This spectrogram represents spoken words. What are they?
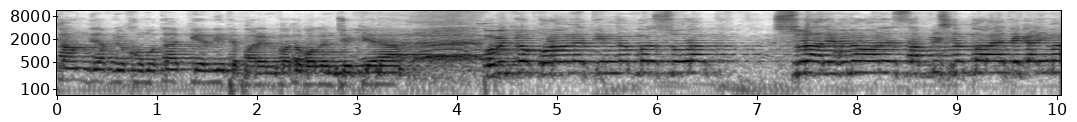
টান দিয়ে আপনি ক্ষমতা কেড়ে নিতে পারেন কথা বলেন যে কেনা পবিত্র কোরআনের তিন নম্বর সূরা সূরা আলে ইমরানের 26 নম্বর আয়াতে কারিমা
